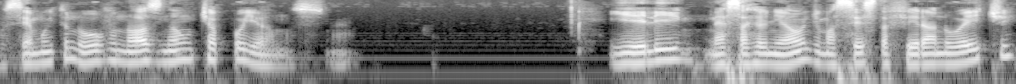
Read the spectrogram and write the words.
Você é muito novo, nós não te apoiamos. E ele, nessa reunião de uma sexta-feira à noite,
